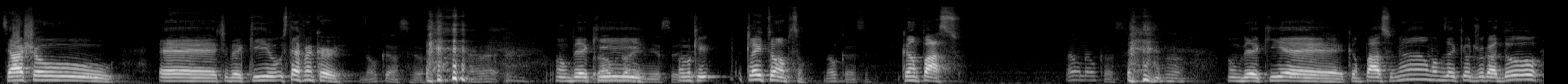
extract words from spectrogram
Você acha o... é, deixa eu ver aqui, o Stephen Curry. Não câncer. Vamos ver aqui. arremesso. Vamos aqui. Clay Thompson. Não câncer. Campasso. Não, não câncer. Vamos ver aqui, é... Campasso não. Vamos ver aqui outro jogador.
